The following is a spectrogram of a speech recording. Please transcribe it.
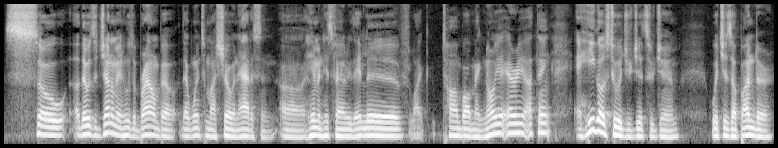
So uh, there was a gentleman who's a brown belt that went to my show in Addison. Uh, him and his family, they live like Tomball Magnolia area, I think, and he goes to a jujitsu gym, which is up under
